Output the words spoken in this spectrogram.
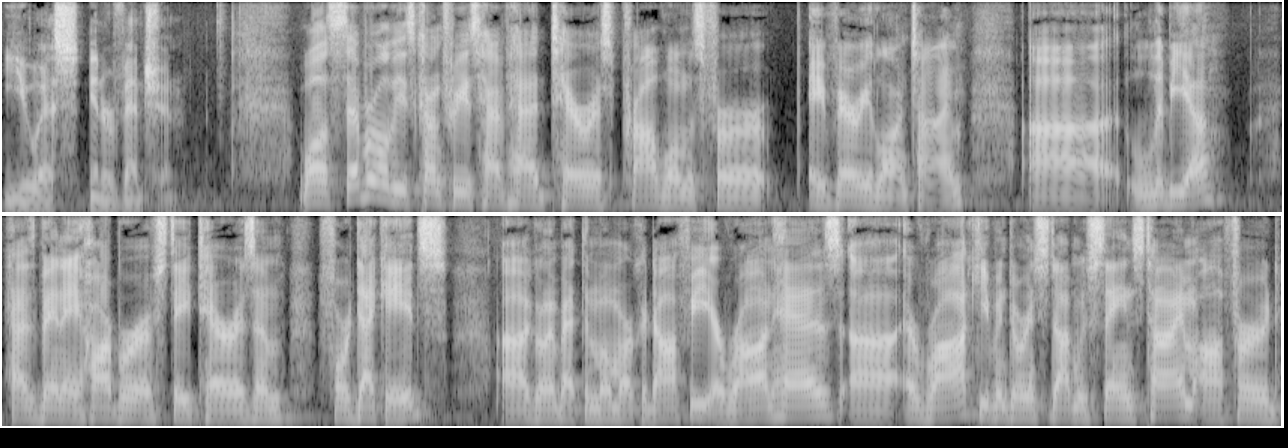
U.S. intervention? While several of these countries have had terrorist problems for a very long time, uh, Libya has been a harbor of state terrorism for decades, uh, going back to Muammar Gaddafi. Iran has. Uh, Iraq, even during Saddam Hussein's time, offered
